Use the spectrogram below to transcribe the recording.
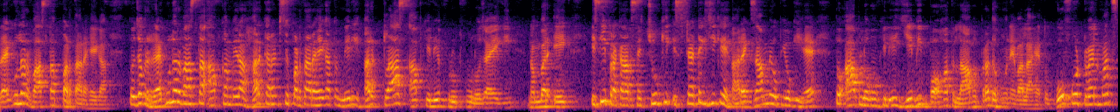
रेगुलर वास्ता पड़ता रहेगा। तो जब रेगुलर वास्ता आपका मेरा हर करंट से पड़ता रहेगा तो मेरी हर क्लास आपके लिए फ्रूटफुल हो जाएगी। नंबर एक, इसी प्रकार से चूँकि स्ट्रेटेजी के हर एग्ज़ाम में उपयोगी है तो आप लोगों के लिए ये भी बहुत लाभप्रद होने वाला है। तो go for twelve months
